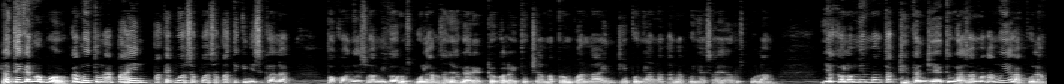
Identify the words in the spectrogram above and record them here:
nanti kan ngopo kamu itu ngapain? Pakai puasa-puasa pati geni segala. Pokoknya suamiku harus pulang saya nggak redo kalau itu sama perempuan lain. Dia punya anak-anak punya saya harus pulang. Ya kalau memang takdirkan dia itu nggak sama kamu ya nggak pulang.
